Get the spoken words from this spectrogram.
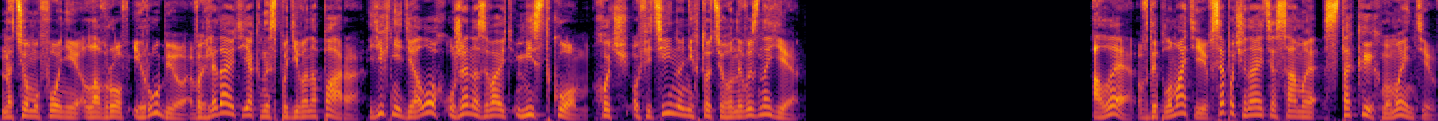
На цьому фоні Лавров і Рубіо виглядають як несподівана пара. Їхній діалог уже називають містком, хоч офіційно ніхто цього не визнає. Але в дипломатії все починається саме з таких моментів.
